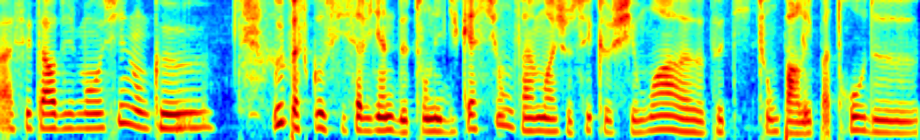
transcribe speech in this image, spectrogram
assez tardivement aussi, donc. euh, Oui, parce qu'aussi ça vient de ton éducation. Enfin, moi, je sais que chez moi, euh, petite, on parlait pas trop de.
